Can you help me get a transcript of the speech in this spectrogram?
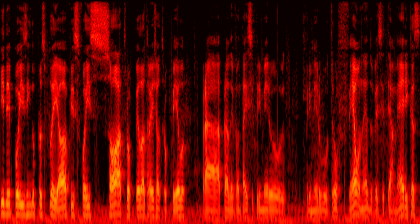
e depois indo para os playoffs foi só atropelo atrás de atropelo para levantar esse primeiro primeiro troféu, né, do VCT Américas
